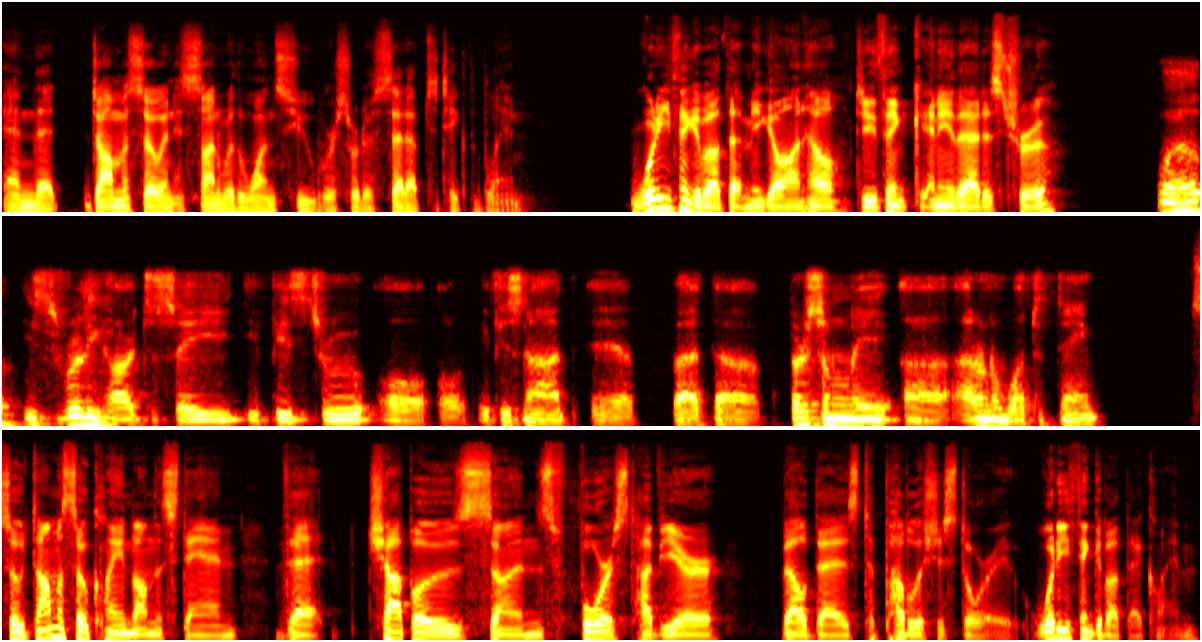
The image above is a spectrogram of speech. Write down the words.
and that Damaso and his son were the ones who were sort of set up to take the blame. What do you think about that, Miguel Angel? Do you think any of that is true? Well, it's really hard to say if it's true or, or if it's not. Uh, but uh, personally, uh, I don't know what to think. So Damaso claimed on the stand that Chapo's sons forced Javier Valdez to publish his story. What do you think about that claim?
